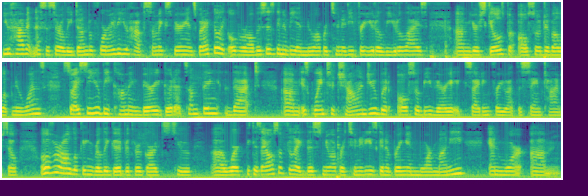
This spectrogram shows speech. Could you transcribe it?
you haven't necessarily done before. Maybe you have some experience, but I feel like overall this is going to be a new opportunity for you to utilize um, your skills, but also develop new ones. So I see you becoming very good at something that um, is going to challenge you, but also be very exciting for you at the same time. So overall looking really good with regards to uh, work because I also feel like this new opportunity is going to bring in more money and more um,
